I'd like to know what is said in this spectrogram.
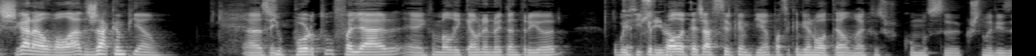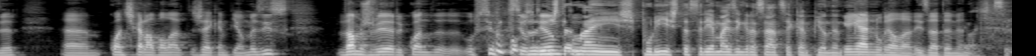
chegar a Alvalade já campeão. Uh, se o Porto falhar em Famalicão na noite anterior, O Benfica é pode até já ser campeão, pode ser campeão no hotel, não é? Como se costuma dizer. Um, quando chegar ao Alvalade já é campeão. Mas isso vamos ver quando o seu, um seu tempo... vista mais purista, seria mais engraçado ser campeão dentro Ganhar no relevado, exatamente. Eu acho que sim.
